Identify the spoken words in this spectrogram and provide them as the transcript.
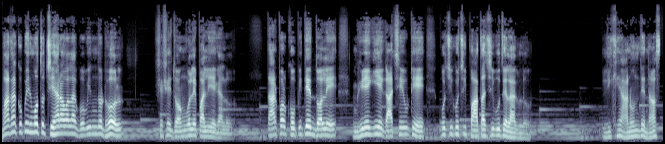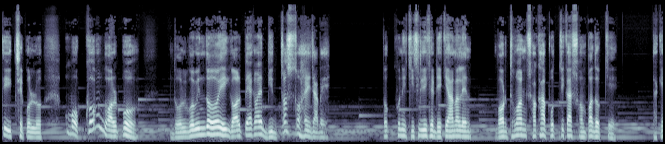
বাঁধাকপির মতো চেহারাওয়ালা গোবিন্দ ঢোল শেষে জঙ্গলে পালিয়ে গেল। তারপর কপিতের দলে ভিড়ে গিয়ে গাছে উঠে কচি কচি পাতা চিবুতে লাগল। লিখে আনন্দে নাচতে ইচ্ছে করল, মোক্ষম গল্প। দোলগোবিন্দ এই গল্পে একেবারে বিধ্বস্ত হয়ে যাবে। তক্ষুনি চিঠি লিখে ডেকে আনালেন বর্ধমান সখা পত্রিকার সম্পাদককে। তাকে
